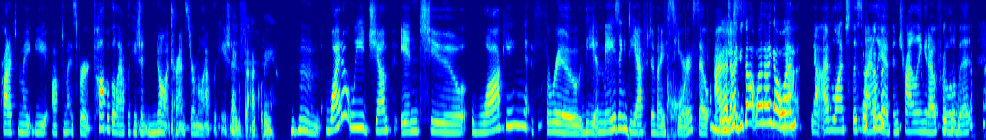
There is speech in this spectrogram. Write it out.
product might be optimized for topical application, not transdermal application. Exactly. hmm Why don't we jump into walking through the amazing DF device here? So I've And uh, you got one, I got one. yeah, I've launched this finally. I've been trialing it out for a little bit.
